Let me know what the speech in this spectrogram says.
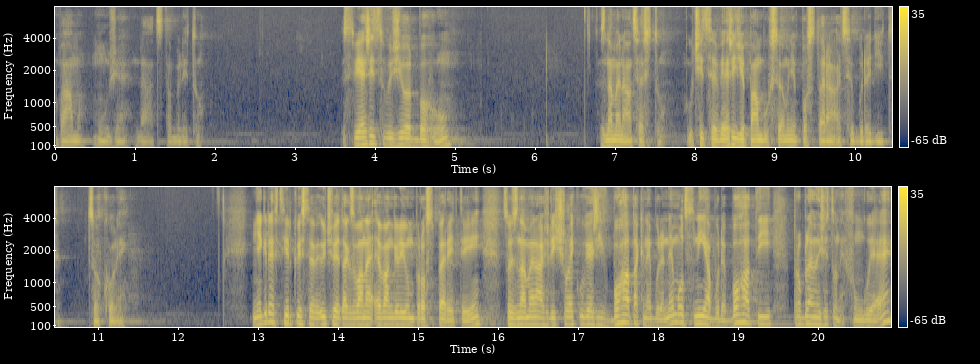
vám může dát stabilitu. Svěřit svůj život Bohu znamená cestu. Učit se věřit, že Pán Bůh se o mě postará, ať se bude dít cokoliv. Někde v církvi se vyučuje takzvané evangelium prosperity, což znamená, že když člověk uvěří v Boha, tak nebude nemocný a bude bohatý. Problém je, že to nefunguje.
